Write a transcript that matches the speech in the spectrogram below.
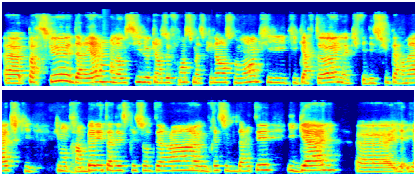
parce que derrière, on a aussi le 15 de France masculin en ce moment qui, cartonne, qui fait des super matchs, qui, qui montre un bel état d'esprit sur le terrain, une vraie solidarité. Il gagne, Il y, y,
